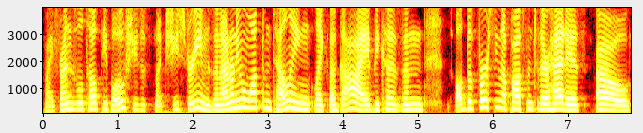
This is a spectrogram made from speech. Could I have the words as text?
my friends will tell people, "Oh, she's like she streams," and I don't even want them telling like a guy because then the first thing that pops into their head is, "Oh,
